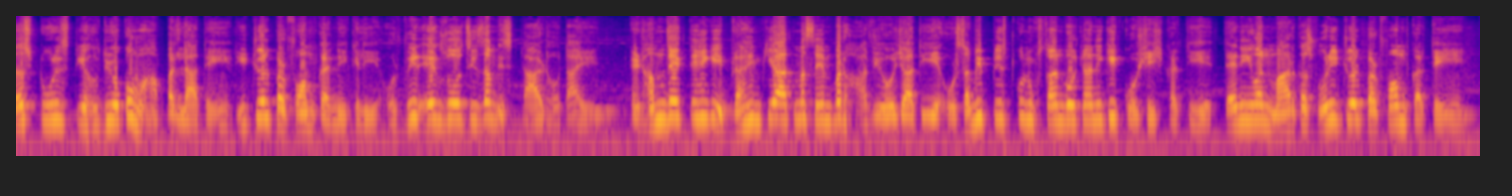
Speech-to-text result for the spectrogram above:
दस टूरिस्ट यहूदियों को वहाँ पर लाते हैं, रिचुअल परफॉर्म करने के लिए और फिर एक्सोसिज्म स्टार्ट होता है। एंड हम देखते हैं कि इब्राहिम की आत्मा सेम पर हावी हो जाती है और सभी प्रिस्ट को नुकसान पहुँचाने की कोशिश करती है। देन इवन मार्कस वो रिचुअल परफॉर्म करते हैं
